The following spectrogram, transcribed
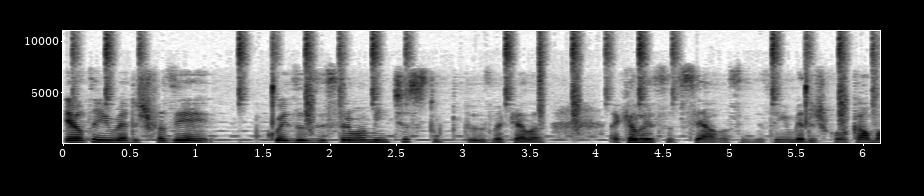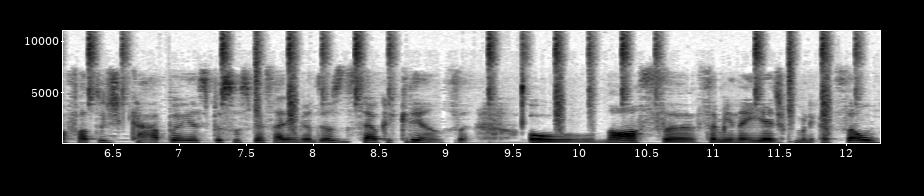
eu tenho medo de fazer coisas extremamente estúpidas naquela, naquela rede social, assim. Eu tenho medo de colocar uma foto de capa e as pessoas pensarem, meu Deus do céu, que criança. Ou, nossa, essa mina aí é de comunicação,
